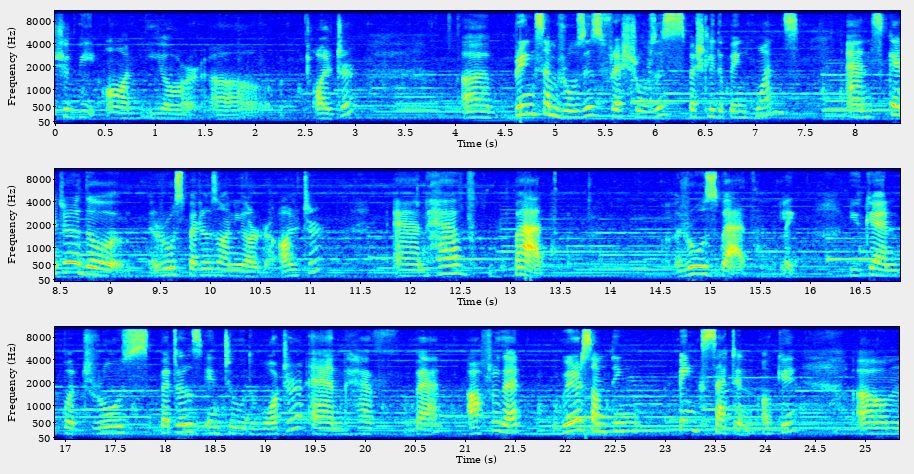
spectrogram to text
should be on your uh, altar. Uh, bring some roses fresh roses especially the pink ones and scatter the rose petals on your altar and have bath rose bath. Like you can put rose petals into the water and have after that wear something pink satin okay? Um,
